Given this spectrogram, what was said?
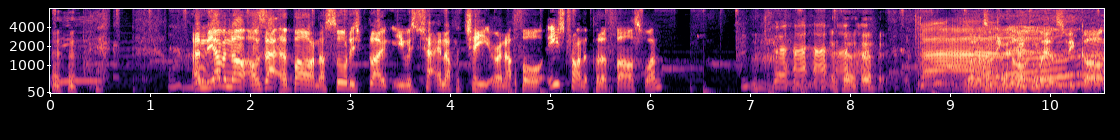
and the other night, I was at a bar and I saw this bloke. He was chatting up a cheater, and I thought he's trying to pull a fast one. What else we got? What else we got?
